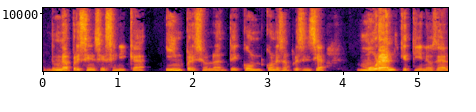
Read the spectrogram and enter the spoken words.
una presencia escénica impresionante, con, con esa presencia moral que tiene, o sea,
